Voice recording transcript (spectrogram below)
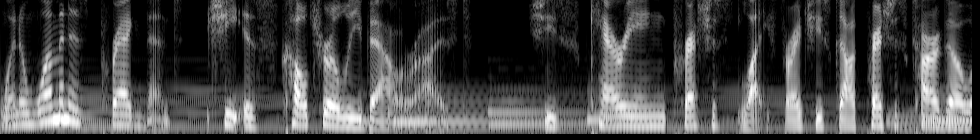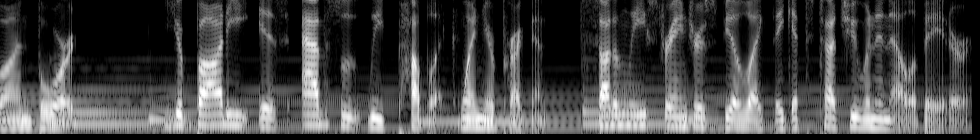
When a woman is pregnant, she is culturally valorized. She's carrying precious life, right? She's got precious cargo on board. Your body is absolutely public when you're pregnant. Suddenly, strangers feel like they get to touch you in an elevator.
